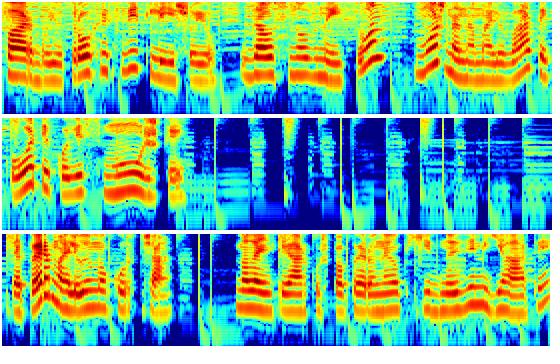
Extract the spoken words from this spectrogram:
фарбою трохи світлішою за основний тон можна намалювати котикові смужки. Тепер малюємо курча. Маленький аркуш паперу необхідно зім'яти,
